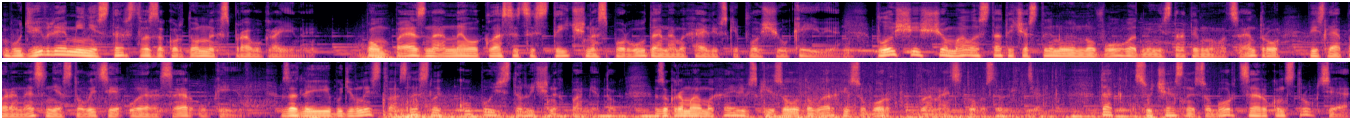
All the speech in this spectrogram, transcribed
Будівля Міністерства закордонних справ України. Помпезна неокласицистична споруда на Михайлівській площі у Києві, площі, що мала стати частиною нового адміністративного центру після перенесення столиці УРСР у Київ. Задля її будівництва знесли купу історичних пам'яток, зокрема Михайлівський золотоверхий собор 12 століття. Так, сучасний собор це реконструкція,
